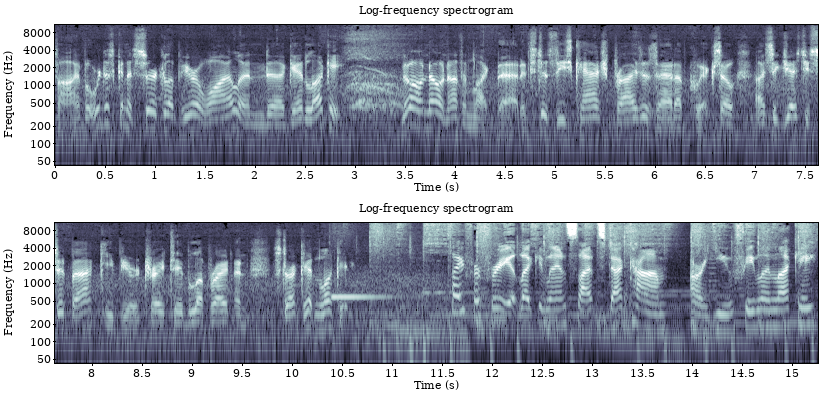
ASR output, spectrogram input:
fine, but we're just going to circle up here a while and uh, get lucky. No, no, nothing like that. It's just these cash prizes add up quick. So I suggest you sit back, keep your tray table upright, and start getting lucky. Play for free at LuckyLandSlots.com. Are you feeling lucky?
